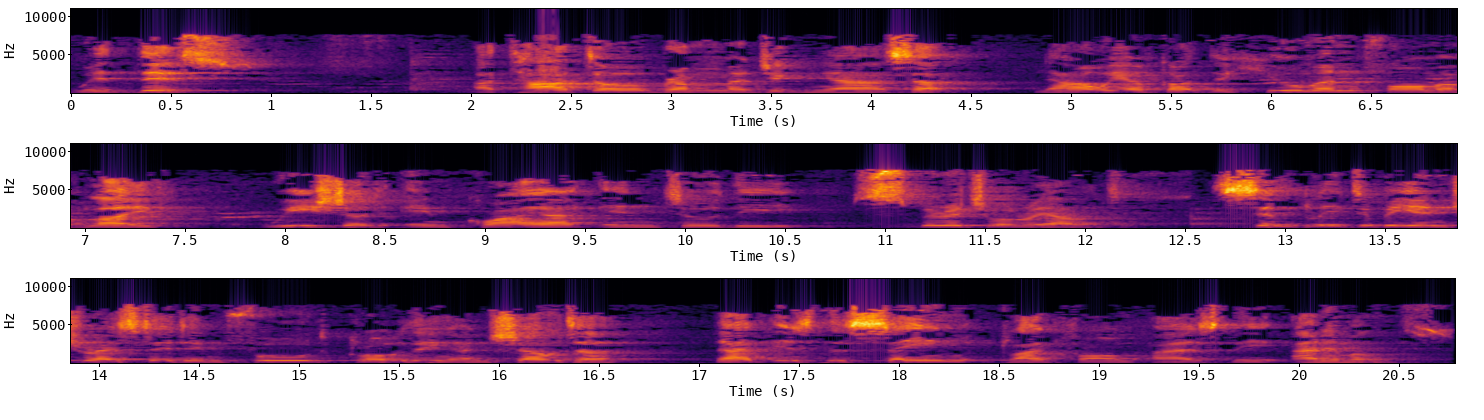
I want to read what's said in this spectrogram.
with this. Atato Brahma Jignasa. Now we have got the human form of life. We should inquire into the spiritual reality. Simply to be interested in food, clothing and shelter that is the same platform as the animals.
